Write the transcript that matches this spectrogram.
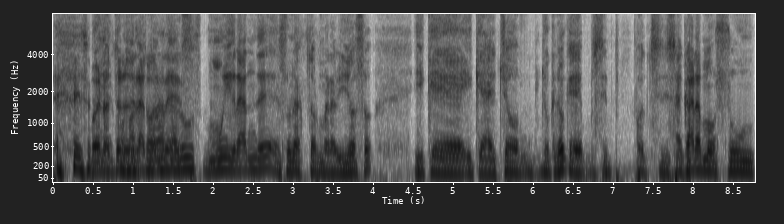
bueno, Antonio de la Torre es muy grande, es un actor maravilloso y que, y que ha hecho, yo creo que si, si sacáramos un,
